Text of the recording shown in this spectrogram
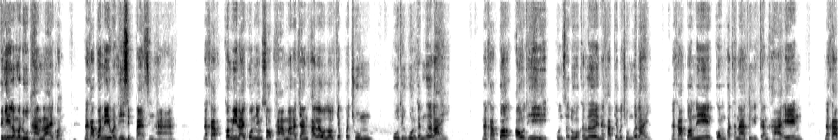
ทีนี้เรามาดูไทม์ไลน์ก่อนนะครับ วันนี้วันที่ 18 สิงหานะครับ ก็มีหลายคนยังสอบถามมาอาจารย์คะแล้วเราจะประชุมผู้ถือหุ้นกันเมื่อไหร่นะครับ ก็เอาที่คุณสะดวกกันเลยนะครับ จะประชุมเมื่อไหร่นะครับ ตอนนี้กรมพัฒนาธุรกิจการค้าเองนะครับ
